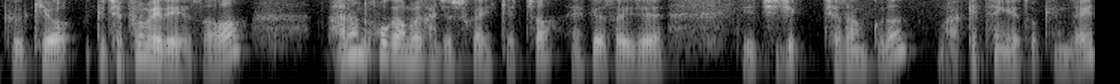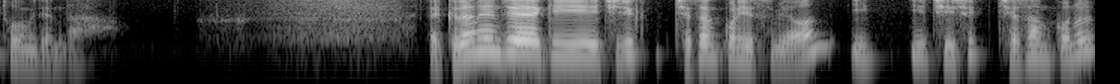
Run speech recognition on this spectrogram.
그 기업, 그 제품에 대해서 많은 호감을 가질 수가 있겠죠. 그래서 이제 이 지식 재산권은 마케팅에도 굉장히 도움이 된다. 그 다음에 이제 이 지식 재산권이 있으면 이, 이 지식 재산권을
